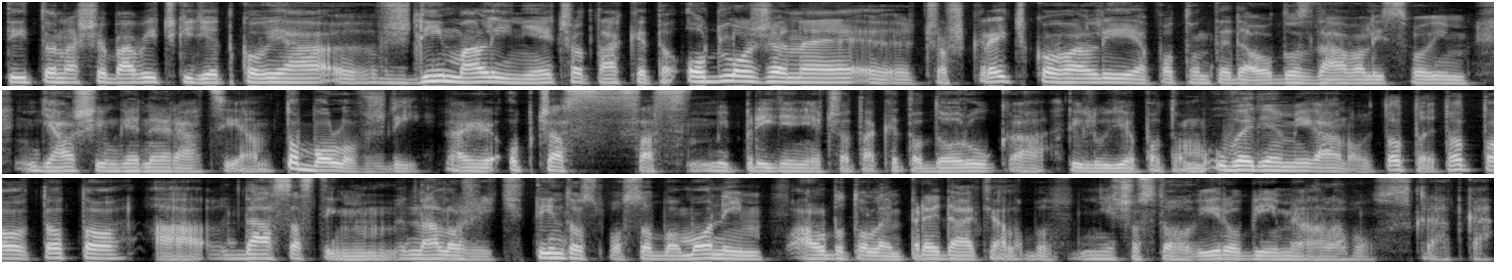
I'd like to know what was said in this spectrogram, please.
títo naše babičky, detkovia e, vždy mali niečo takéto odložené, e, čo škrečkovali a potom teda odozdávali svojim ďalším generáciám. To bolo vždy. Takže občas sa mi príde niečo takéto do rúk a tí ľudia potom uvediem ich, áno, toto je toto, toto a dá sa s tým naložiť týmto spôsobom oným, alebo to len predať, alebo niečo z toho vyrobíme, alebo skrátka.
